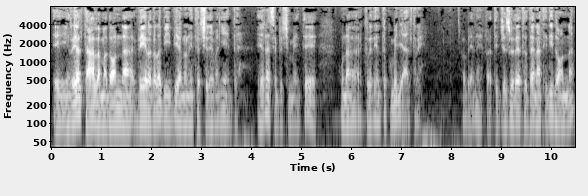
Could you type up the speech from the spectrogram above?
E in realtà la Madonna vera della Bibbia non intercedeva niente, era semplicemente una credente come gli altri. Va bene? Infatti Gesù ha detto dai nati di donna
